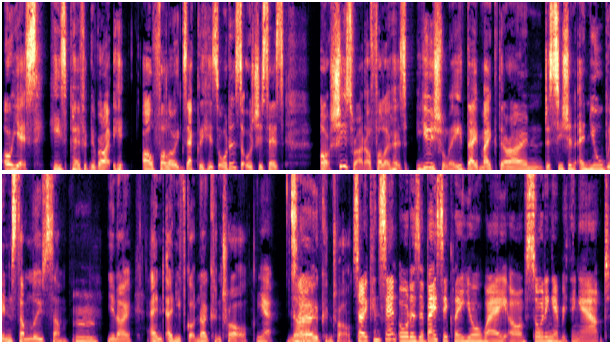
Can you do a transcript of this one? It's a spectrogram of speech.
"Oh yes, he's perfectly right. He, I'll follow exactly his orders." Or she says, "Oh, she's right. I'll follow hers." Usually, they make their own decision, and you'll win some, lose some. Mm, You know, and and you've got no control. yeah. No So- control. So, consent orders are basically your way of sorting everything out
